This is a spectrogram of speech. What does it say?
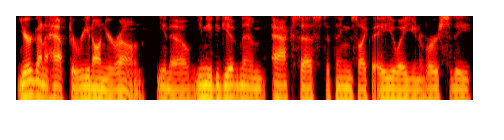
you're going to have to read on your own. You know, you need to give them access to things like the AUA University,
